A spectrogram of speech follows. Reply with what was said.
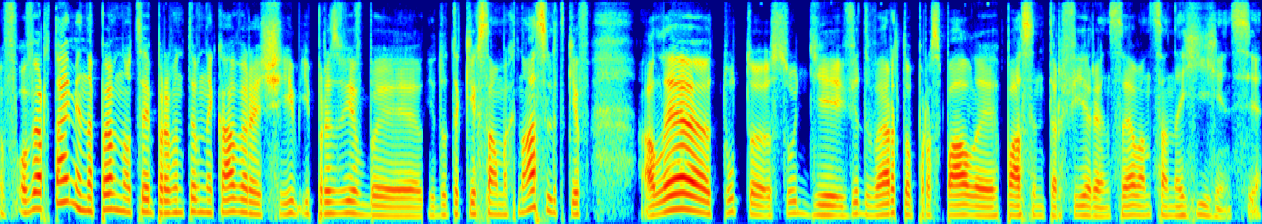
В овертаймі, напевно, цей превентивний каверидж і і призвів би і до таких самих наслідків, але тут е, судді відверто проспали пас інтерфіренс Еванса на Гігінсі.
